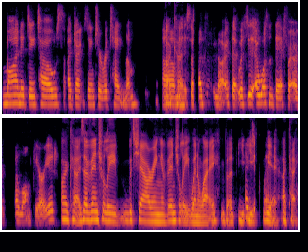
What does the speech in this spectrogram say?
minor details, I don't seem to retain them. Um, Okay. So I don't know. That was it. wasn't there for a, a long period. Okay. So eventually, with showering, eventually it went away. But you, you, yeah. Okay.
